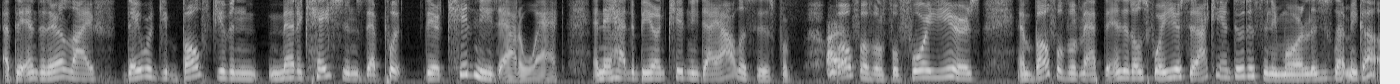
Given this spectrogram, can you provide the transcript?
at the end of their life, they were both given medications that put their kidneys out of whack, and they had to be on kidney dialysis for both of them for four years, and both of them at the end of those four years said, "I can't do this anymore. Let's just let me go."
